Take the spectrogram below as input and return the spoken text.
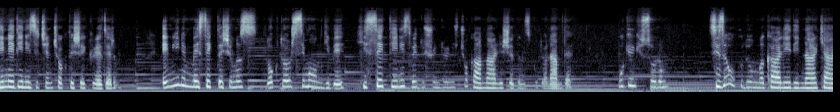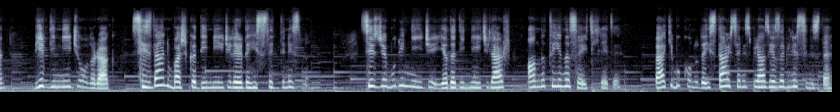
Dinlediğiniz için çok teşekkür ederim. Eminim meslektaşımız Doktor Simon gibi hissettiğiniz ve düşündüğünüz çok anlar yaşadınız bu dönemde. Bugünkü sorum, size okuduğum makaleyi dinlerken bir dinleyici olarak sizden başka dinleyicileri de hissettiniz mi? Sizce bu dinleyici ya da dinleyiciler anlatıyı nasıl etkiledi? Belki bu konuda isterseniz biraz yazabilirsiniz de.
